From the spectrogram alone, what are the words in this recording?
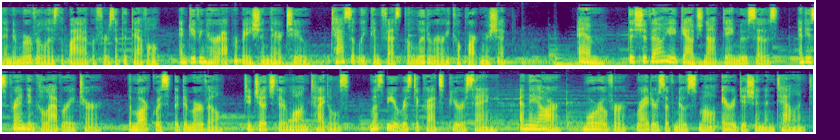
and de Mirville as the biographers of the devil, and giving her approbation thereto, tacitly confessed the literary copartnership. M. The Chevalier Gougenot de Mousseaux, and his friend and collaborator, the Marquis de Mirville, to judge their long titles, must be aristocrats pure sang, and they are, moreover, writers of no small erudition and talent.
